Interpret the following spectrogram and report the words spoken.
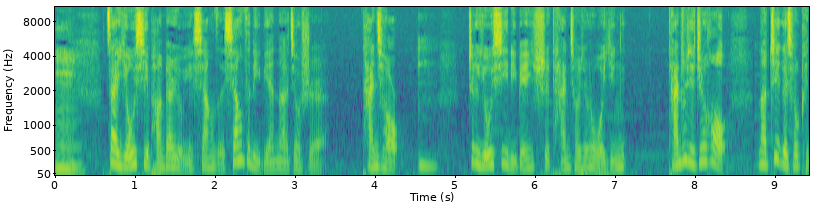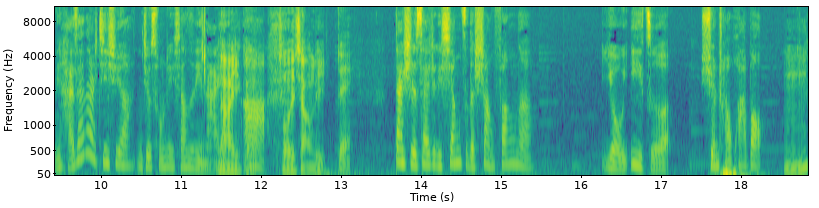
嗯，在游戏旁边有一个箱子，箱子里边呢就是弹球。嗯，这个游戏里边是弹球，就是我赢。弹出去之后，那这个球肯定还在那儿继续啊，你就从这个箱子里拿一个拿一个啊，作为奖励，对，但是在这个箱子的上方呢，有一则宣传画报。嗯，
